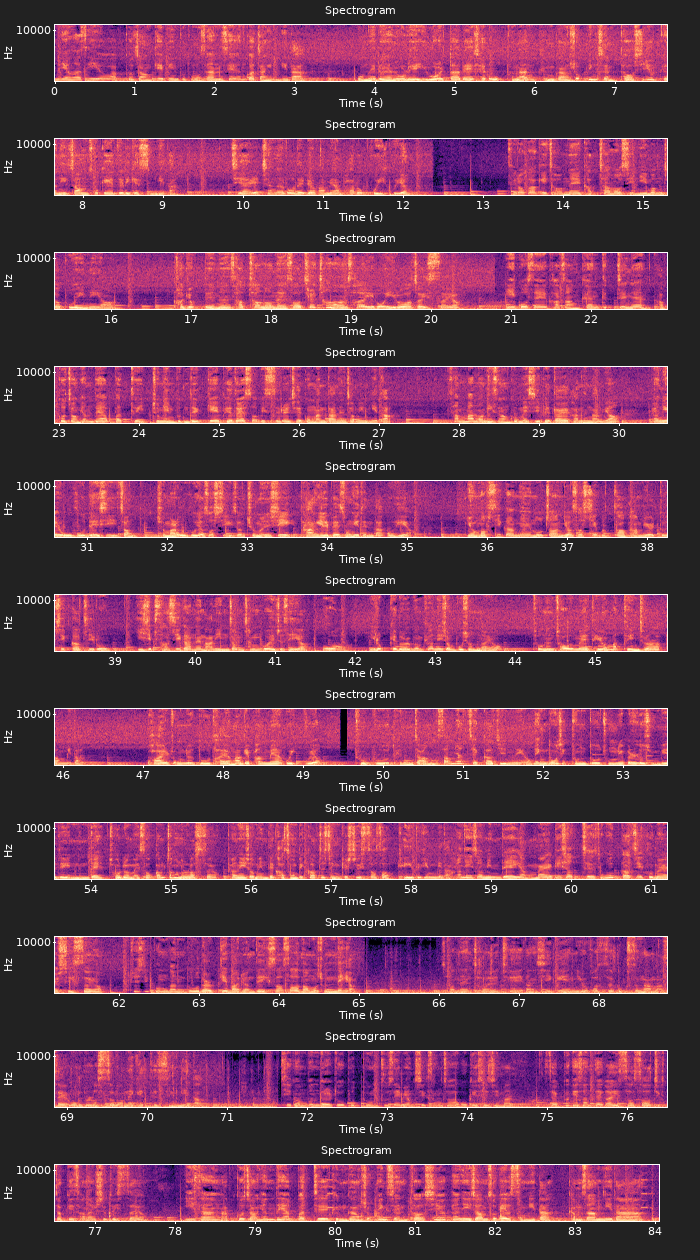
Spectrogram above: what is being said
안녕하세요. 압구정 케빈 부동산 세은 과장입니다. 오늘은 올해 6월 달에 새로 오픈한 금강 쇼핑센터 CU 편의점 소개해 드리겠습니다. 지하 1층으로 내려가면 바로 보이고요. 들어가기 전에 가차 머신이 먼저 보이네요. 가격대는 4,000원에서 7,000원 사이로 이루어져 있어요. 이곳의 가장 큰 특징은 압구정 현대아파트 입주민분들께 배달 서비스를 제공한다는 점입니다. 3만원 이상 구매 시 배달 가능하며 평일 오후 4시 이전, 주말 오후 6시 이전 주문 시 당일 배송이 된다고 해요. 영업시간은 오전 6시부터 밤 12시까지로 24시간은 아닌 점 참고해주세요. 우와, 이렇게 넓은 편의점 보셨나요? 저는 처음에 대형마트인 줄 알았답니다. 과일 종류도 다양하게 판매하고 있고요. 두부, 된장, 쌈야채까지 있네요. 냉동식품도 종류별로 준비되어 있는데 저렴해서 깜짝 놀랐어요. 편의점인데 가성비까지 챙길 수 있어서 개이득입니다. 편의점인데 양말, 티셔츠, 속옷까지 구매할 수 있어요. 휴식 공간도 넓게 마련돼 있어서 너무 좋네요. 저는 저의 최애 간식인 요거트 복숭아 맛을 원 플러스 원에 겟했습니다. 직원분들도 보통 두세 명씩 상주하고 계시지만 셀프 계산대가 있어서 직접 계산할 수도 있어요. 이상 압구정 현대아파트 금강 쇼핑센터 CU 편의점 소개였습니다. 감사합니다.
